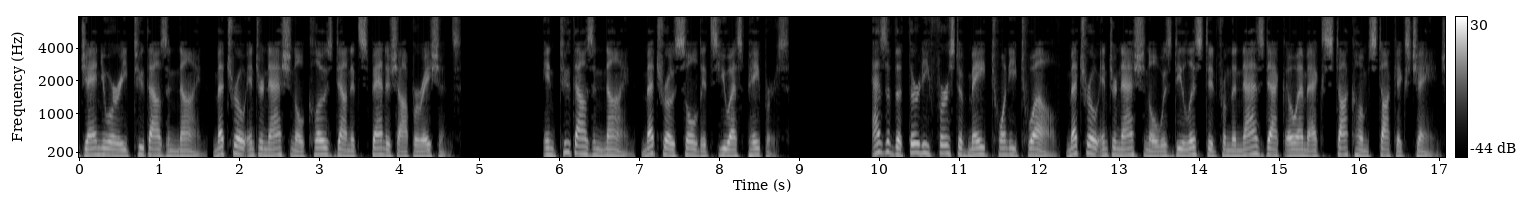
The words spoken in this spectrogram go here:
January 2009, Metro International closed down its Spanish operations. In 2009, Metro sold its U.S. papers. As of 31 May 2012, Metro International was delisted from the Nasdaq OMX Stockholm Stock Exchange.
